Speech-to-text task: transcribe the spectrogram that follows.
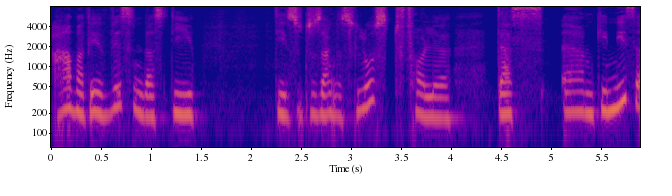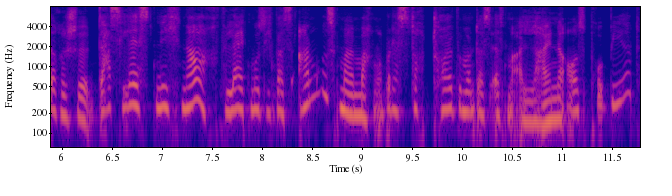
Aber wir wissen, dass die, die sozusagen das Lustvolle, das ähm, Genießerische, das lässt nicht nach. Vielleicht muss ich was anderes mal machen, aber das ist doch toll, wenn man das erstmal alleine ausprobiert,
